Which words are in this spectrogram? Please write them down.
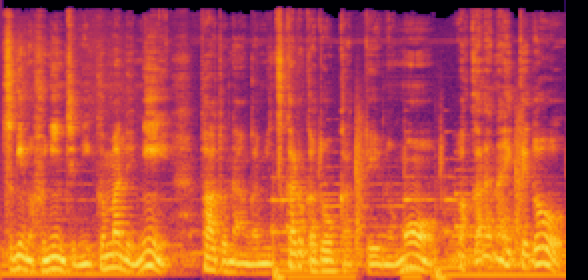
次の不妊地に行くまでにパートナーが見つかるかどうかっていうのもわからないけど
